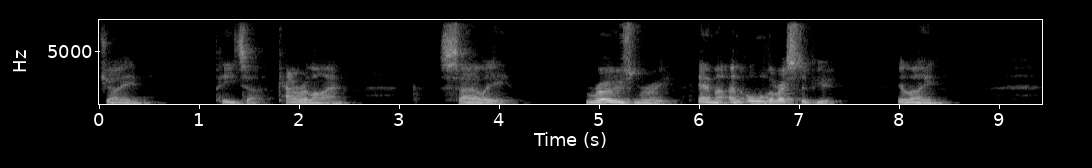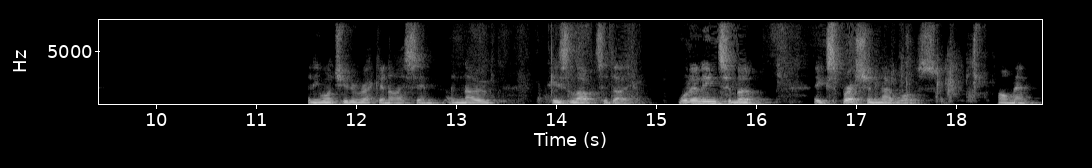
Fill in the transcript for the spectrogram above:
Jane, Peter, Caroline, Sally, Rosemary, Emma, and all the rest of you, Elaine. And he wants you to recognize him and know his love today. What an intimate expression that was. Amen.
